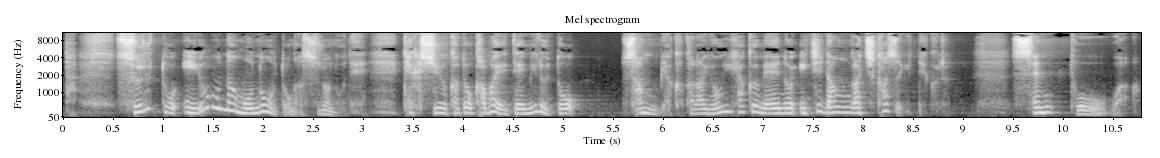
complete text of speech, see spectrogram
た。すると異様な物音がするので、敵襲かと構えてみると、300から400名の一団が近づいてくる。先頭は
